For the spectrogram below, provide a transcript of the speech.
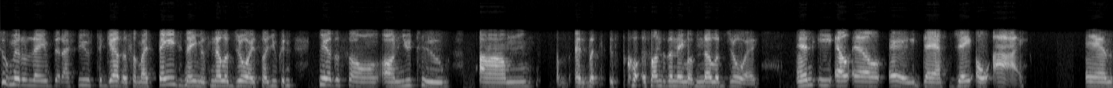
two middle names that I fused together. So my stage name is Nella Joi. So you can hear the song on YouTube, um, and but it's called, it's under the name of Nella Joi, N E L L A dash J O I. and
